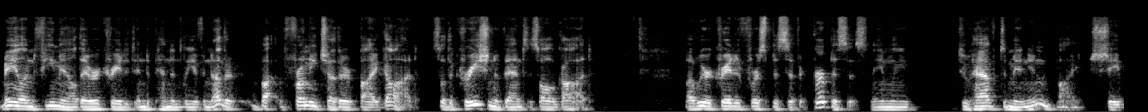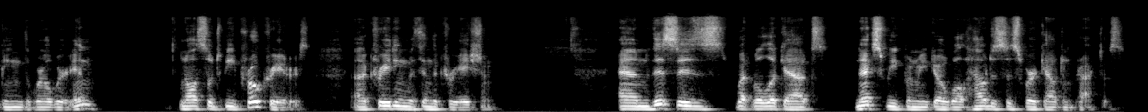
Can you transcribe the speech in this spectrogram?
male and female they were created independently of another but from each other by god. So the creation event is all god. But we were created for specific purposes namely to have dominion by shaping the world we're in and also to be procreators uh, creating within the creation. And this is what we'll look at next week when we go well how does this work out in practice?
